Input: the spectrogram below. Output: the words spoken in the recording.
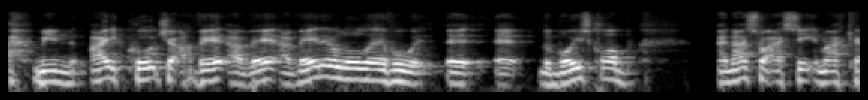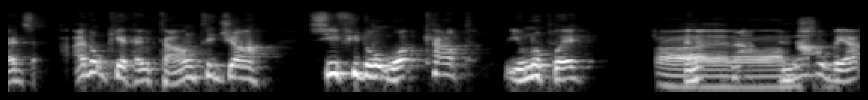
I mean, I coach at a very, a very, a very low level at, at, at, the boys' club, and that's what I say to my kids. I don't care how talented you are. See if you don't work hard, you'll not play. Uh, and, that, and that'll be it.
